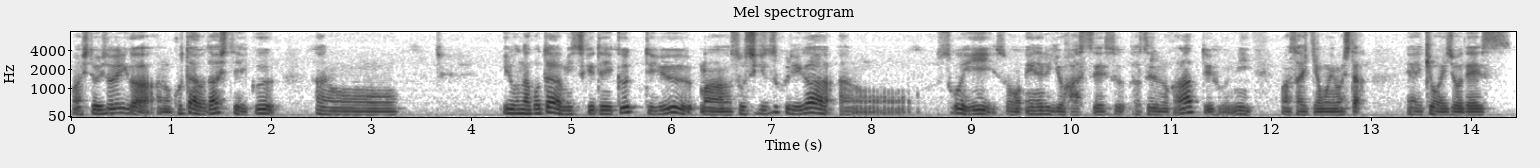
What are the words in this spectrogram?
まあ、一人一人があの答えを出していく、あのいろんな答えを見つけていくっていう、まあ、組織づくりが、あのすごいそのエネルギーを発生させるのかなっていうふうに、まあ、最近思いました。えー、今日は以上です。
